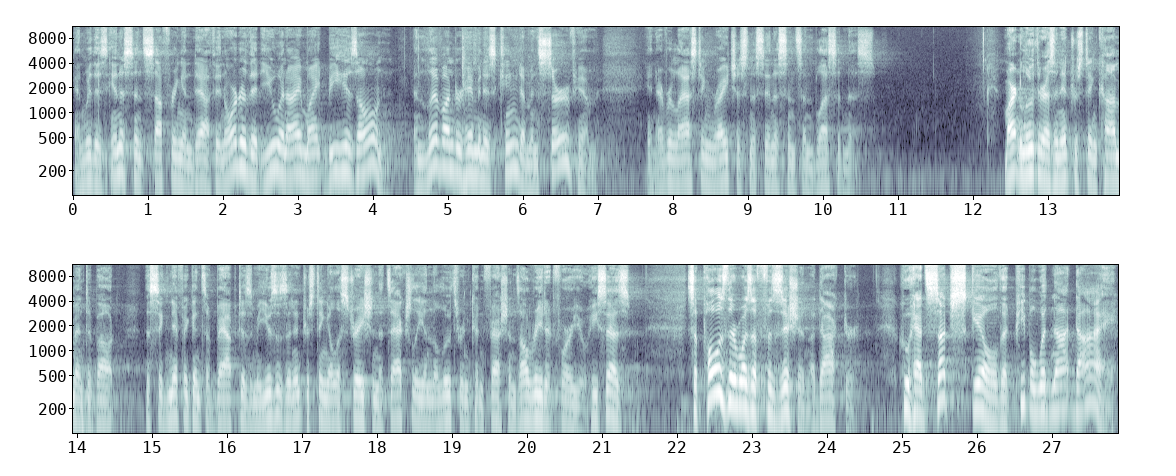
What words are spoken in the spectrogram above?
and with His innocent suffering and death, in order that you and I might be His own and live under Him in His kingdom and serve Him in everlasting righteousness, innocence, and blessedness. Martin Luther has an interesting comment about the significance of baptism. He uses an interesting illustration that's actually in the Lutheran Confessions. I'll read it for you. He says, Suppose there was a physician, a doctor, who had such skill that people would not die,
